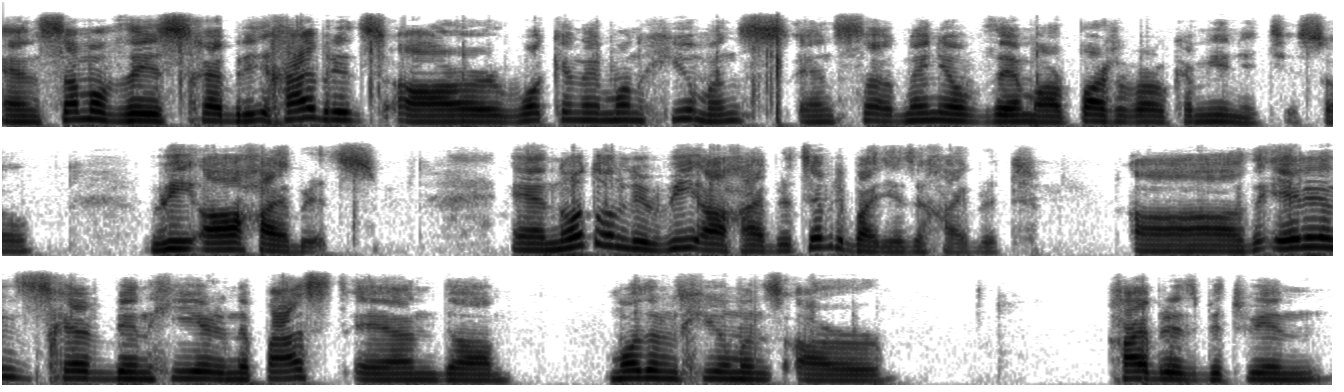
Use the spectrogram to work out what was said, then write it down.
and some of these hybrid, hybrids are walking among humans, and so many of them are part of our community. So we are hybrids. And not only we are hybrids, everybody is a hybrid. Uh, the aliens have been here in the past, and uh, modern humans are hybrids between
